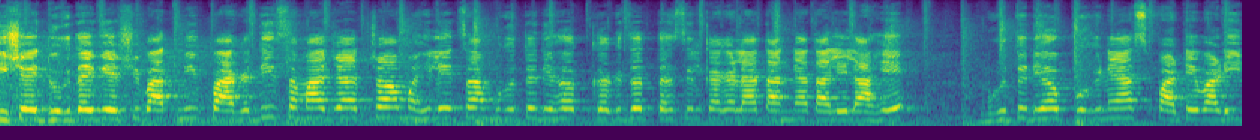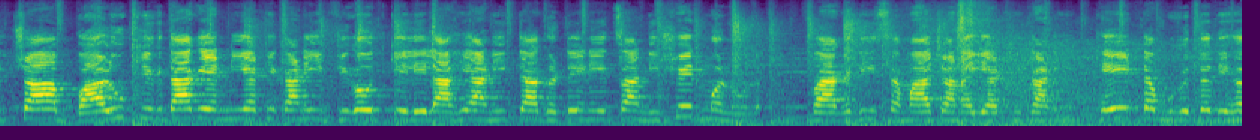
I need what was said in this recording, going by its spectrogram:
अतिशय दुर्दैवी अशी बातमी पारधी समाजाच्या महिलेचा मृतदेह कर्जत तहसील कार्यालयात आणण्यात आलेला आहे. मृतदेह पुरण्यास पाटेवाडीच्या बाळू किरदार यांनी या ठिकाणी विरोध केलेला आहे आणि त्या घटनेचा निषेध म्हणून पारधी समाजानं या ठिकाणी थेट मृतदेह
